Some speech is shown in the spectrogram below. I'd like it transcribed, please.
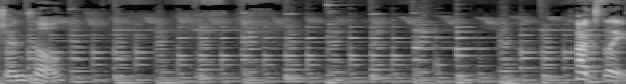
Gentle. Huxley.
